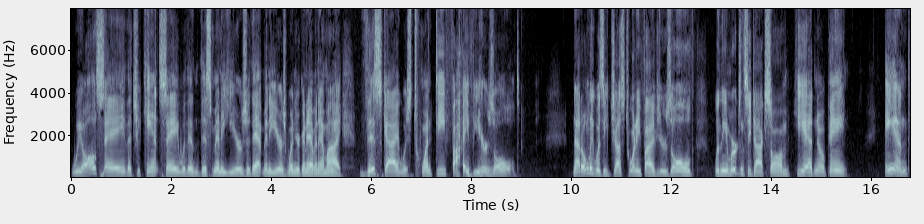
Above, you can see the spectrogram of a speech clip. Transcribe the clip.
we all say that you can't say within this many years or that many years when you're going to have an MI. This guy was 25 years old. Not only was he just 25 years old, when the emergency doc saw him, he had no pain. And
